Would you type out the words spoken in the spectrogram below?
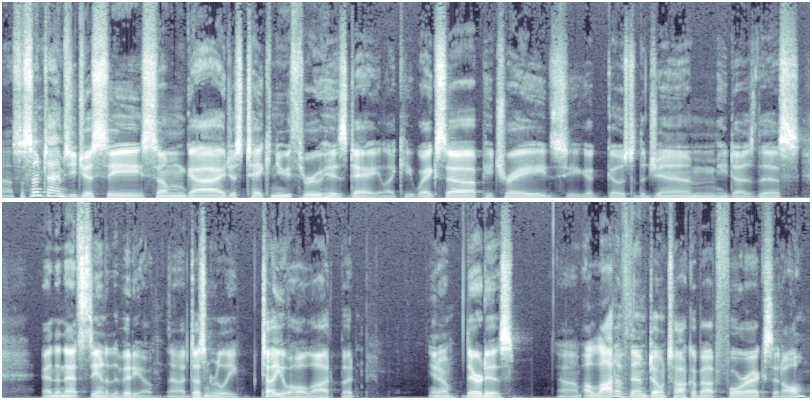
Uh, so sometimes you just see some guy just taking you through his day. Like he wakes up, he trades, he goes to the gym, he does this, and then that's the end of the video. Uh, it doesn't really tell you a whole lot, but you know, there it is. Um, a lot of them don't talk about Forex at all.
